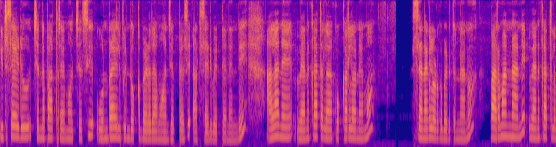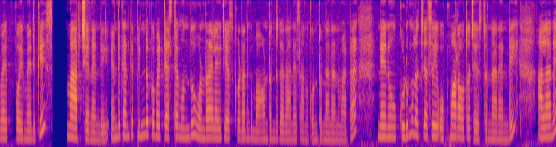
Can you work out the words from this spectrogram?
ఇటు సైడు చిన్న పాత్ర ఏమో వచ్చేసి ఉండ్రాయిల పిండి ఒక్కబెడదాము అని చెప్పేసి అటు సైడ్ పెట్టానండి. అలానే వెనకాతల కుక్కర్లోనేమో శనగలు ఉడకబెడుతున్నాను. పరమాన్నాన్ని వెనకాతల వైపు పొయ్యి మీదకి మార్చానండి. ఎందుకంటే పిండి ఉక్కబెట్టేస్తే ముందు ఉండ్రాయిలు అవి చేసుకోవడానికి బాగుంటుంది కదా అనేసి అనుకుంటున్నాను అనమాట నేను కుడుములు వచ్చేసి ఉప్మా రవ్వతో చేస్తున్నానండి. అలానే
